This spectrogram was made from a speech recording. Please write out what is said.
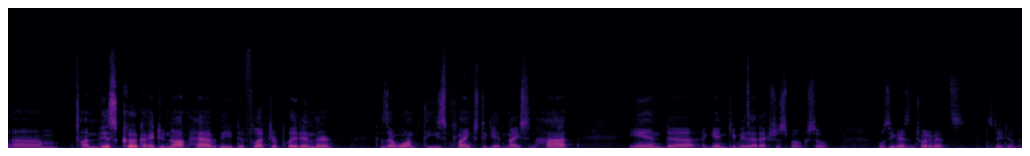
Um, on this cook, I do not have the deflector plate in there because I want these planks to get nice and hot and uh, again, give me that extra smoke. So we'll see you guys in 20 minutes. Stay tuned.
